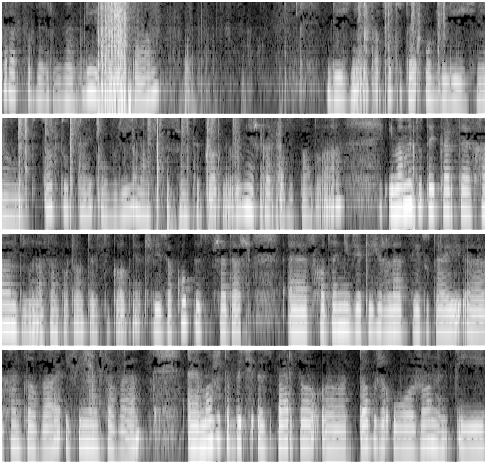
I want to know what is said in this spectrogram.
Teraz sobie zrobimy bliźnięta. Bliźnięta. Co tutaj u bliźniąt? Co tutaj u bliźniąt w przyszłym tygodniu? Również karta wypadła. I mamy tutaj kartę handlu na sam początek tygodnia, czyli zakupy, sprzedaż, e, wchodzenie w jakieś relacje tutaj e, handlowe i finansowe. E, może to być z bardzo dobrze ułożonym i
